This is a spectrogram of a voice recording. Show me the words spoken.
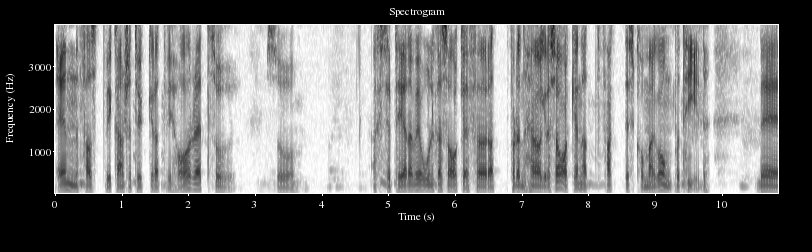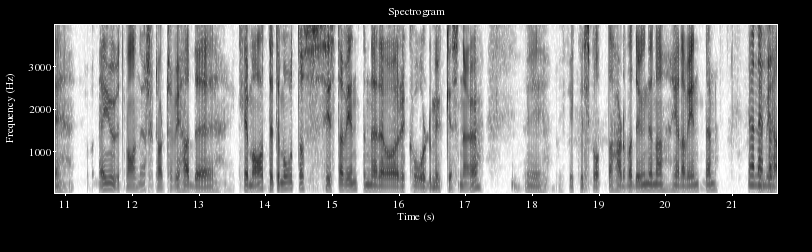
än fast vi kanske tycker att vi har rätt så, så accepterar vi olika saker för, att, för den högre saken, att faktiskt komma igång på tid. Det är ju utmaningar såklart. Vi hade klimatet emot oss sista vintern när det var rekordmycket snö. Vi fick väl skotta halva dygnen hela vintern. Det var nästan ha...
